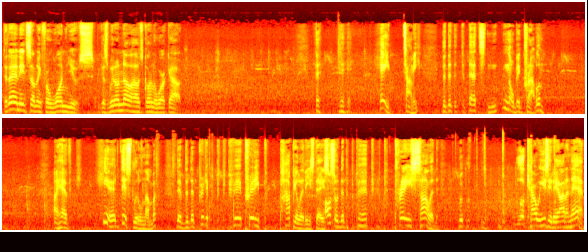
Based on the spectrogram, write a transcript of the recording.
Today I need something for one use, because we don't know how it's going to work out. Hey, Tommy. Th th th that's no big problem. I have here this little number. They're, they're pretty, pretty popular these days. Also, they're pretty solid. Look, look how easy they are to nab.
